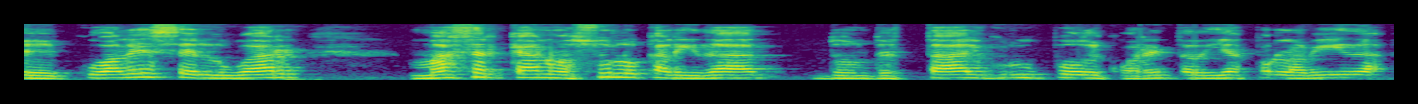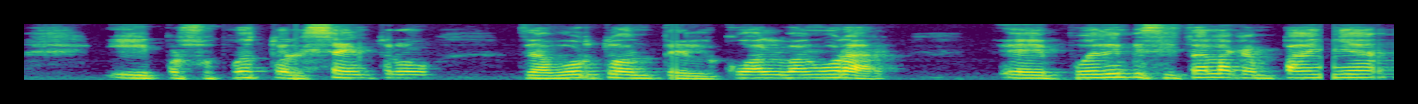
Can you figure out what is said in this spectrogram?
eh, cuál es el lugar más cercano a su localidad donde está el grupo de 40 días por la vida y por supuesto el centro de aborto ante el cual van a orar, eh, pueden visitar la campaña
